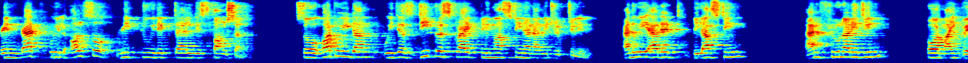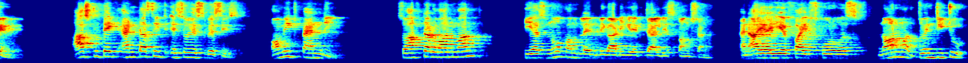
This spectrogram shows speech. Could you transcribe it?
then that will also lead to erectile dysfunction. So what we done, we just deprescribe clemastine and amitriptyline. and we added bilastine and flunarizine for migraine. Asked to take antacid SOS basis, omit PAN-D. So after one month, he has no complaint regarding erectile dysfunction. And IIF 5 score was normal, 22.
